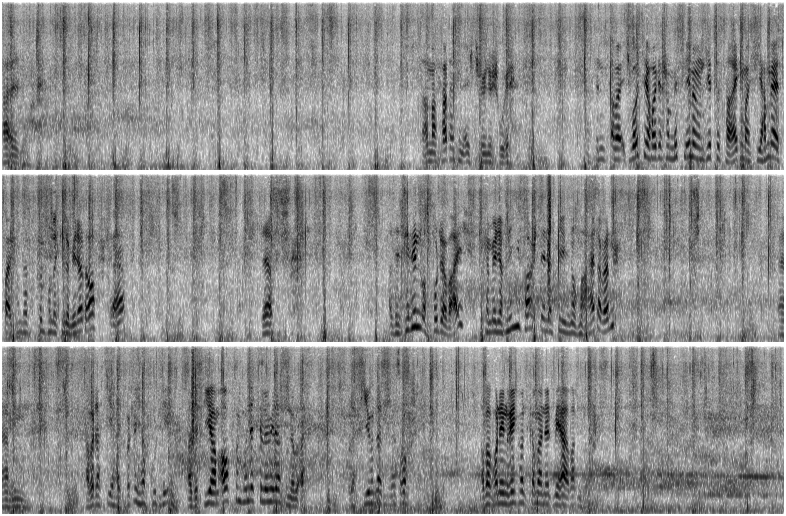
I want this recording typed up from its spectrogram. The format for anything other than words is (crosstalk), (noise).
Also. Aber mein Vater sind echt schöne Schuhe. Sind, aber ich wollte sie ja heute schon mitnehmen, um dir zu zeigen, weil die haben ja jetzt bald 100, 500 Kilometer drauf. Ja. Das, also sie sind noch butterweich. Ich kann mir noch nie vorstellen, dass die noch mal härter werden. Ähm, aber dass die halt wirklich noch gut heben. Also die haben auch 500 Kilometer, sind aber, oder 400, ich weiß auch. Aber von den Ringcons kann man nicht mehr erwarten.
